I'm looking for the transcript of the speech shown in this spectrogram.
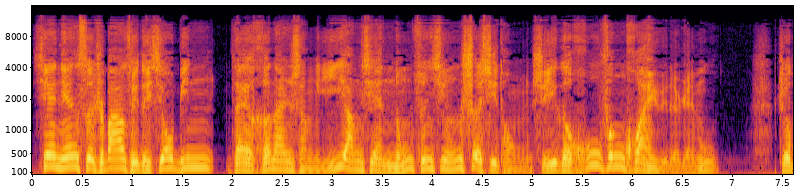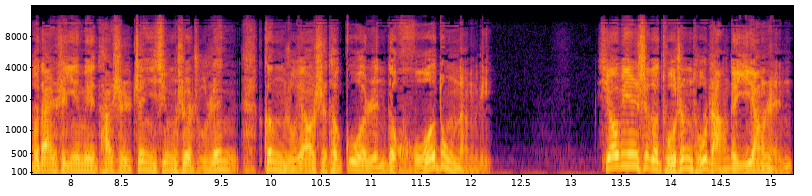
现年四十八岁的肖斌，在河南省宜阳县农村信用社系统是一个呼风唤雨的人物。这不单是因为他是镇信用社主任，更主要是他过人的活动能力。肖斌是个土生土长的宜阳人，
